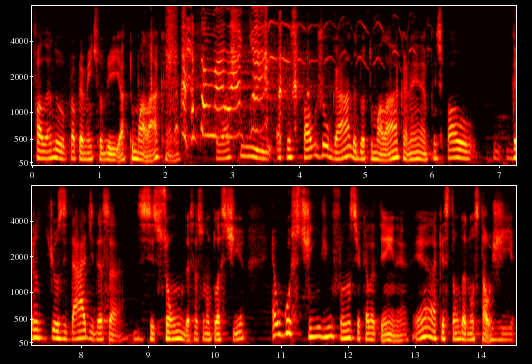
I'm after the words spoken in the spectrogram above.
falando propriamente sobre a Tumalaka, né? Eu acho que a principal jogada do Atumalaka, né? A principal grandiosidade dessa, desse som, dessa sonoplastia, é o gostinho de infância que ela tem, né? É a questão da nostalgia.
